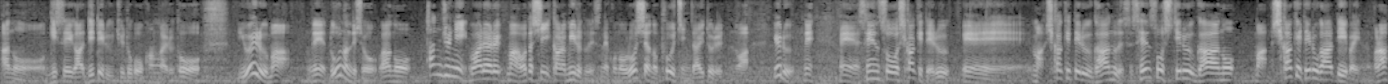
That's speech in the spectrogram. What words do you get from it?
あ、あの、犠牲が出てるというところを考えると、いわゆるまあね、どうなんでしょう。あの、単純に我々、まあ私から見るとですね、このロシアのプーチン大統領というのは、いわゆるね、えー戦争を仕掛けてる、えーまあ仕掛けてる側のですね、戦争してる側の、まあ仕掛けてる側って言えばいいのかな、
